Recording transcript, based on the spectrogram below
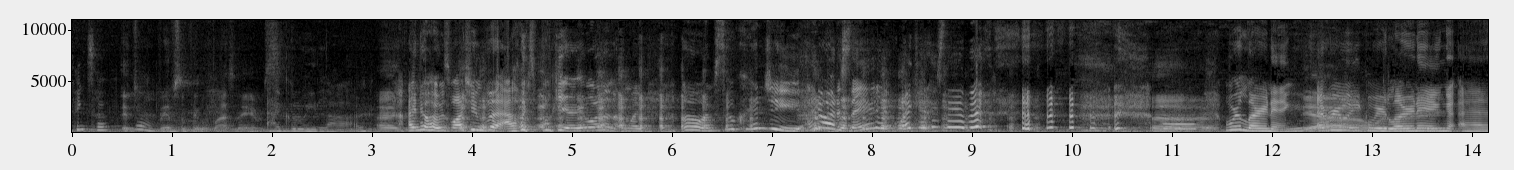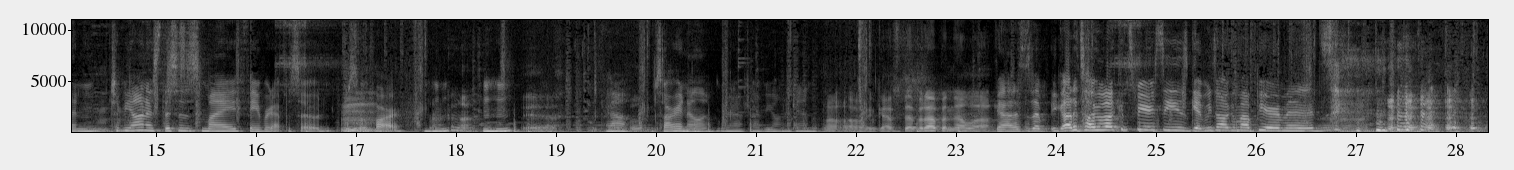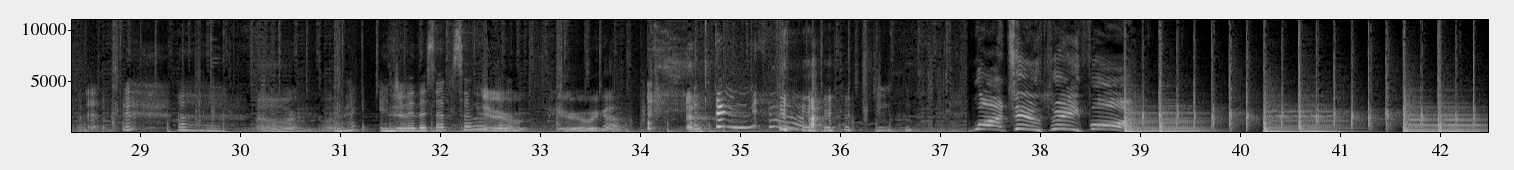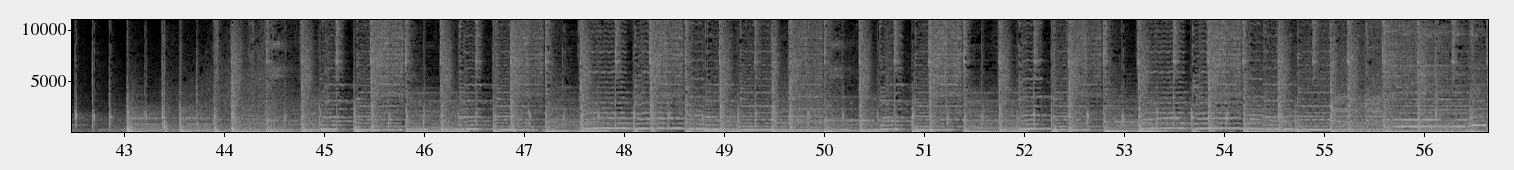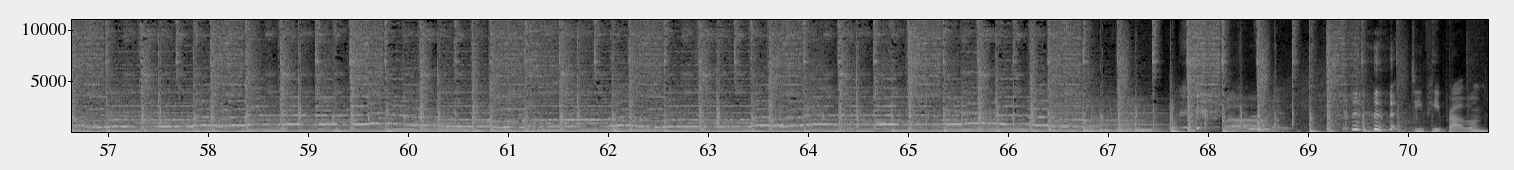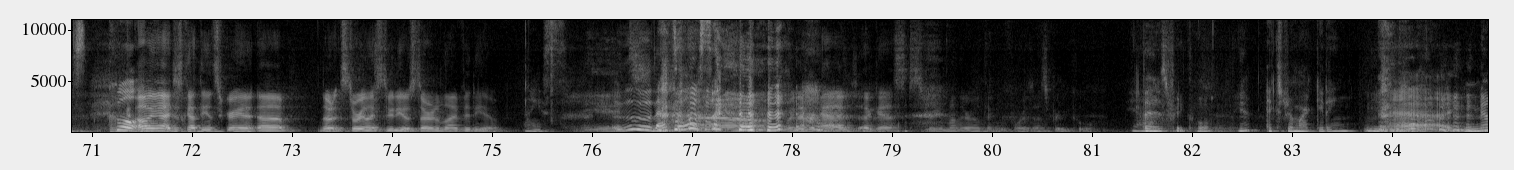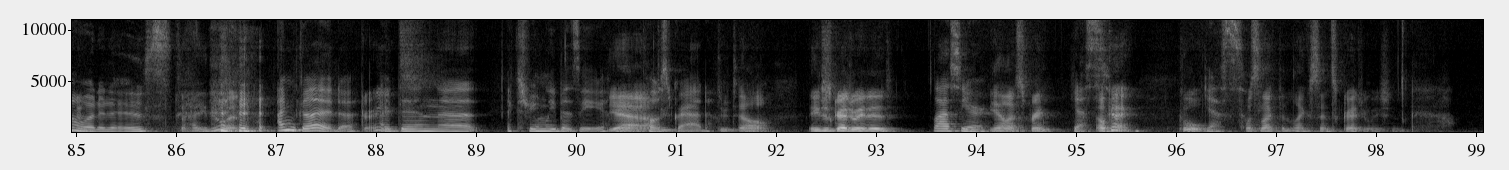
I think so. Yeah. We have something with last names. Aguilar. Ag- I know. I was watching the Alex Bocchieri one, and I'm like, oh, I'm so cringy. I know how to say it. Why can't I say it? Uh, we're learning. Yeah, Every week we're, we're learning, learning. and to be honest, this is my favorite episode so Mm. far. Mhm. rock on. Mhm. Yeah. Yeah. Fun. Sorry, Nella. We're gonna have to have you on again. Uh oh, you gotta step it up, Anella. Yeah, this is a, you got to talk about conspiracies. Get me talking about pyramids. All right. Well, All right, enjoy Yeah. this episode. Here, here we go. One, two, three, four. DP problems. Cool. oh yeah, I just got the Instagram. Uh, no, Storyline Studios started a live video. Nice. Yes. Ooh, that's awesome. Wow. we never had a guest stream on their own thing before, so that's pretty cool. That is pretty cool. Yeah. Extra marketing. Yeah, you know what it is. So how you doing? I'm good. Great. I've been uh, extremely busy. Yeah. Post grad. Do tell. You just graduated, Last year. yeah, last spring. Yes. Okay, cool. Yes. What's life been like since graduation?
